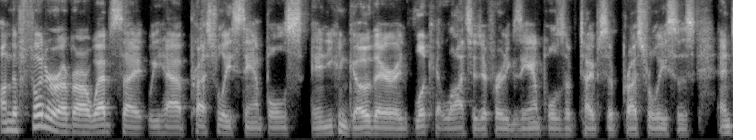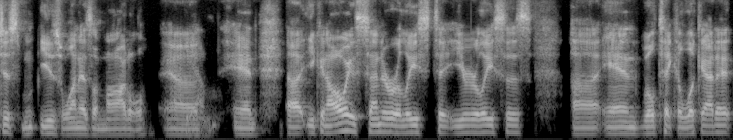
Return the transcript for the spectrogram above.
on the footer of our website, we have press release samples, and you can go there and look at lots of different examples of types of press releases and just use one as a model. Uh, yeah. And uh, you can always send a release to e releases, uh, and we'll take a look at it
